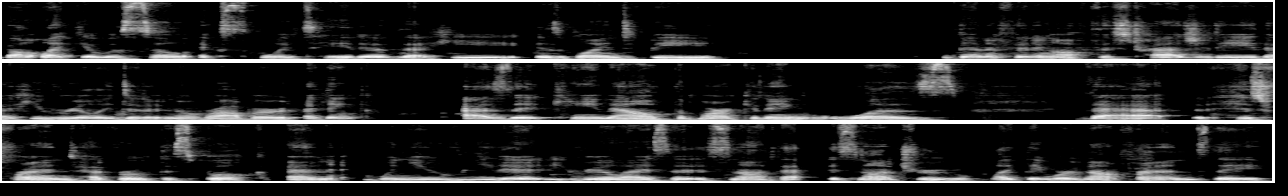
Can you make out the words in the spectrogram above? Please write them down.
felt like it was so exploitative that he is going to be benefiting off this tragedy that he really didn't know Robert. I think as it came out, the marketing was that his friend had wrote this book. And when you read it you realize that it's not that it's not true. Like they were not friends. They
